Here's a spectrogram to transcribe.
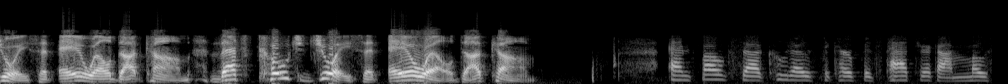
Joyce at AOL.com. That's Coach Joyce at AOL.com. And folks, uh, kudos to Kurt Fitzpatrick, our most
